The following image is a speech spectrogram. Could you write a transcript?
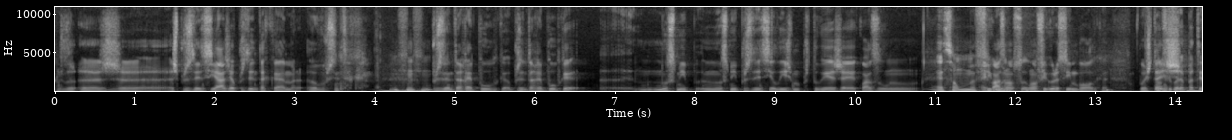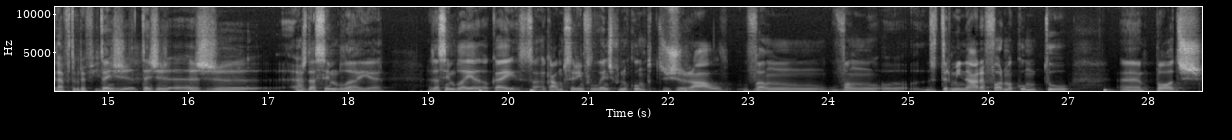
as, eh, as presidenciais é o Presidente da Câmara, o Presidente da, Câmara, o Presidente da República. O Presidente da República eh, no, semi, no semipresidencialismo português é quase um é só uma é figura, quase uma, uma, figura simbólica. Pois tens, uma figura para tirar fotografia. Tens, tens as, as da Assembleia. As da Assembleia, ok, acabam por ser influentes porque no cômputo geral vão, vão eh, determinar a forma como tu uh, podes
